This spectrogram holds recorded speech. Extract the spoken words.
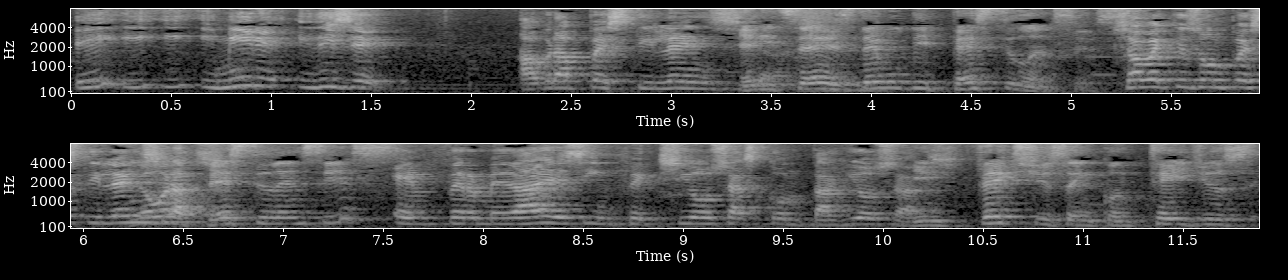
Y, y- y- y mire, y dice, habrá And it pestilencias. says there will be pestilences. ¿Sabe qué son You know what are pestilencias? Enfermedades infecciosas contagiosas. Infectious and contagious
